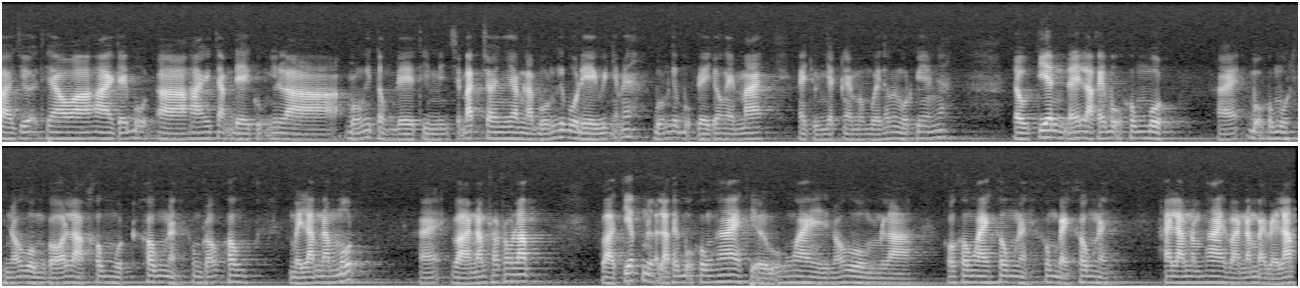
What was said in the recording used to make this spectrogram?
và dựa theo uh, hai cái bộ uh, hai cái chạm đề cũng như là bốn cái tổng đề thì mình sẽ bắt cho anh em là bốn cái bộ đề quý anh em nhé. Bốn cái bộ đề cho ngày mai ngày chủ nhật ngày 10 tháng 11 quý anh em nhé. Đầu tiên đấy là cái bộ 01 đấy, bộ 01 thì nó gồm có là 010 này 060 1551 đấy, và 5665 và tiếp nữa là cái bộ 02 thì ở bộ 02 thì nó gồm là có 020 này 070 này 2552 và 5775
